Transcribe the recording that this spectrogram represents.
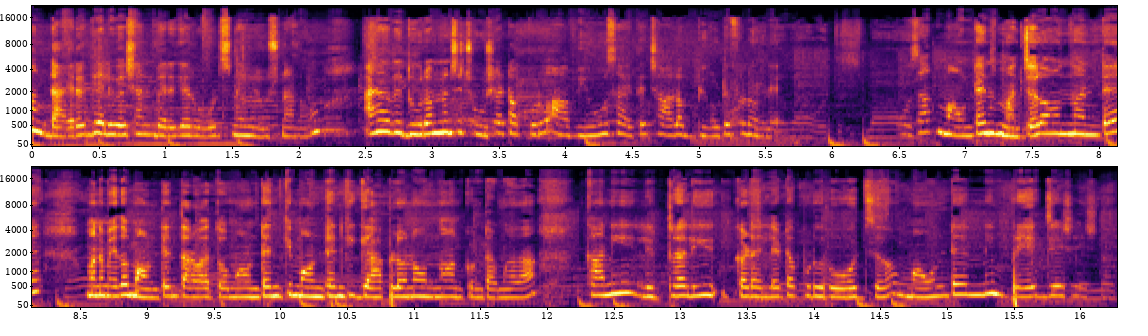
నాకు డైరెక్ట్గా ఎలివేషన్ పెరిగే రోడ్స్ నేను చూసినాను. అండ్ అది దూరం నుంచి చూసేటప్పుడు ఆ వ్యూస్ అయితే చాలా బ్యూటిఫుల్ ఉండే. ఊసాక్ మౌంటైన్స్ మధ్యలో ఉందంటే మనం ఏదో మౌంటైన్ తర్వాత మౌంటైన్కి మౌంటైన్కి గ్యాప్లోనే ఉందాం అనుకుంటాం కదా. కానీ లిటరలీ ఇక్కడ వెళ్ళేటప్పుడు రోడ్స్ మౌంటైన్ని బ్రేక్ చేసేసినాయి.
